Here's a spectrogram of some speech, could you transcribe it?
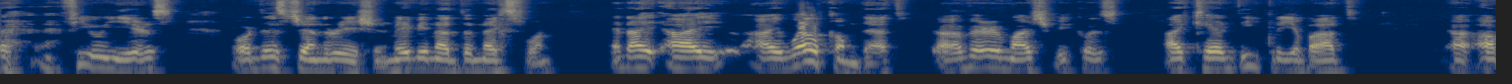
a few years or this generation, maybe not the next one. and I I, I welcome that uh, very much because I care deeply about uh,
